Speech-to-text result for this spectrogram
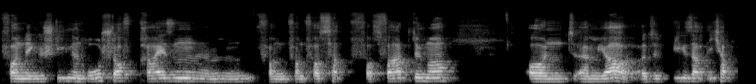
von den gestiegenen Rohstoffpreisen, ähm, von, von Phosphatdünger. Und ähm, ja, also wie gesagt, ich habe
